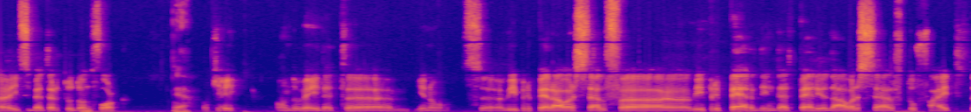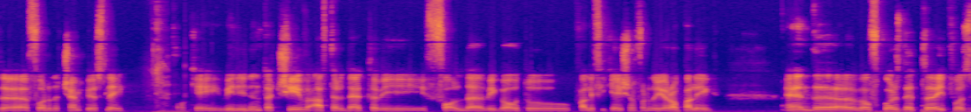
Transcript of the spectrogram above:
uh, it's better to don't fork. Yeah. okay? On the way that uh, you know uh, we prepare ourselves uh, we prepared in that period ourselves to fight the, for the champions league. Okay? We didn't achieve. After that we fold we go to qualification for the europa league. And uh, of course that uh, it was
